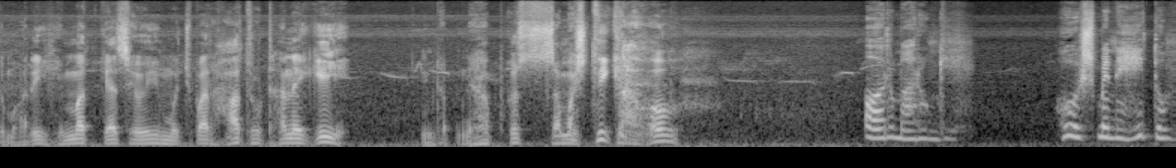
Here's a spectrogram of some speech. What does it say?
तुम्हारी हिम्मत कैसे हुई मुझ पर हाथ उठाने की? तुम अपने आप को समझती क्या हो? और मारूँगी। होश में नहीं तुम।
